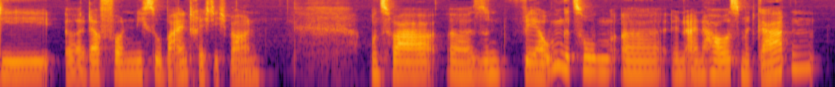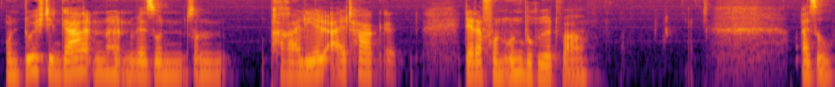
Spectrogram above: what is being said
die äh, davon nicht so beeinträchtigt waren. Und zwar äh, sind wir ja umgezogen äh, in ein Haus mit Garten und durch den Garten hatten wir so einen so Parallelalltag, der davon unberührt war. Also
